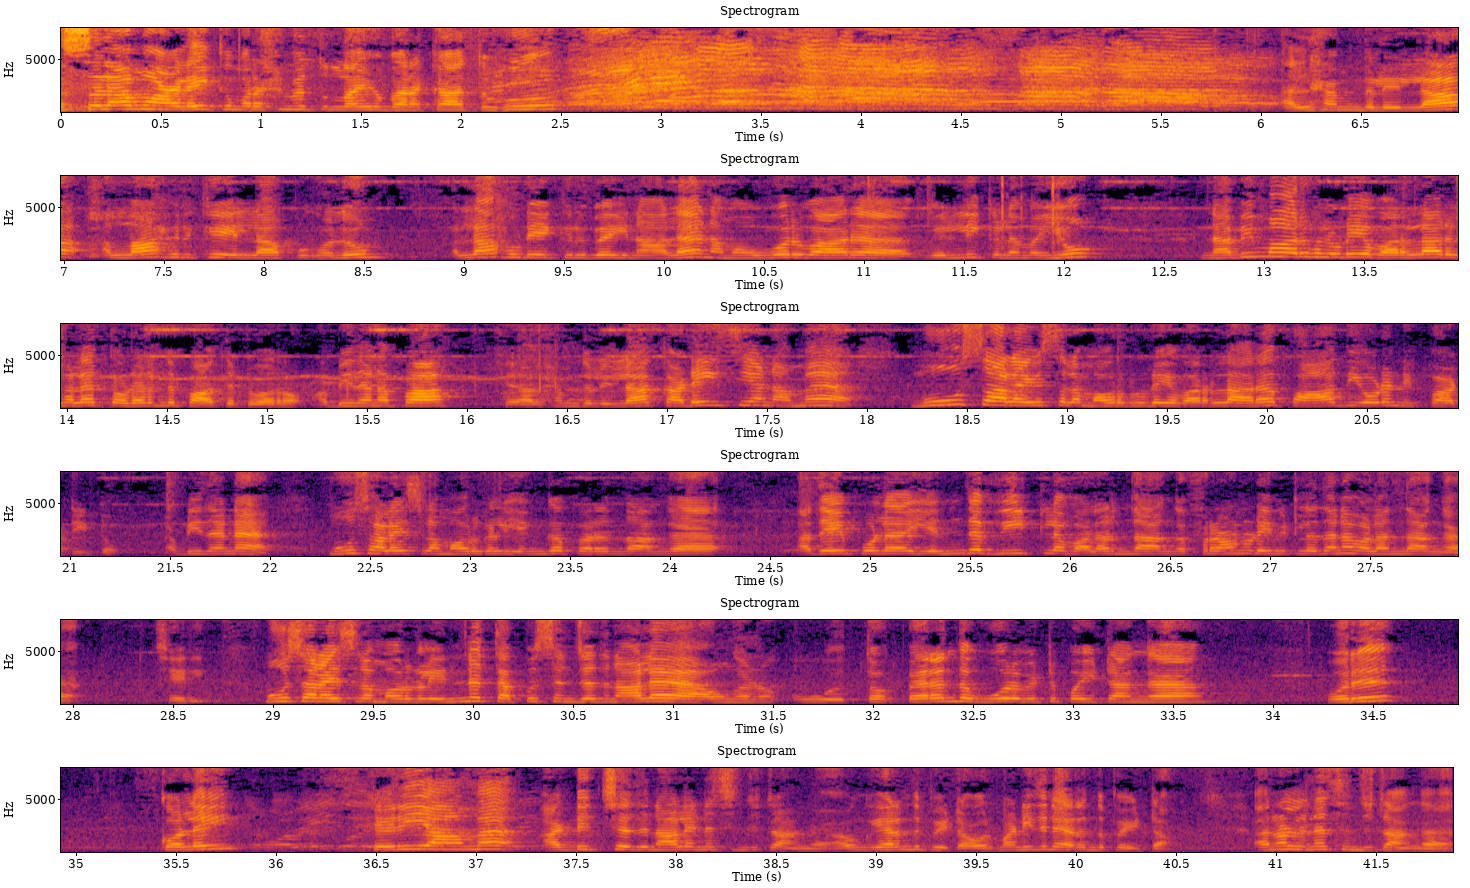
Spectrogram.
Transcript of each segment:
அஸ்ஸலாமு வலைக்கம் வரஹ்மத்துல்லாஹி வபரகாத்துஹு அல்ஹம்துலில்லா அல்லாஹிற்கே எல்லா புகழும் அல்லாஹுடைய கிருபையினால நம்ம ஒவ்வொரு வார வெள்ளிக்கிழமையும் நபிமார்களுடைய வரலாறுகளை தொடர்ந்து பார்த்துட்டு வரோம் அப்படிதானப்பா சரி அலமதுல்லா கடைசியாக நம்ம மூசா அலைஹிஸ்ஸலாம் அவர்களுடைய வரலாறை பாதியோடு நிப்பாட்டிட்டோம் அப்படிதானே மூசா அலைஹிஸ்ஸலாம் அவர்கள் எங்கே பிறந்தாங்க அதே போல் எந்த வீட்டில் வளர்ந்தாங்க ஃப்ரௌனுடைய வீட்டில் தானே வளர்ந்தாங்க சரி. மூசா அலைஹிஸ்ஸலாம் அவர்கள் என்ன தப்பு செஞ்சதுனால அவங்க ஊ- தொ- பிறந்த ஊரை விட்டு போயிட்டாங்க? ஒரு கொலை தெரியாம அடிச்சதுனால என்ன செஞ்சுட்டாங்க? அவங்க இறந்து போயிட்டான் ஒரு மனிதன் இறந்து போயிட்டான் அதனால என்ன செஞ்சுட்டாங்க?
